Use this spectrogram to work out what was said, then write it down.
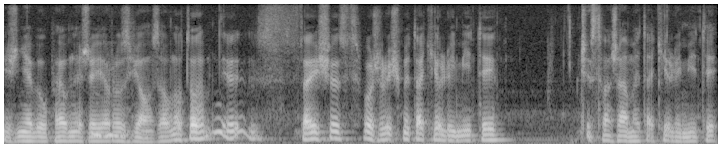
i nie był pewny, że je mhm. rozwiązał, no to y, zdaje się stworzyliśmy takie limity, czy stwarzamy takie limity,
